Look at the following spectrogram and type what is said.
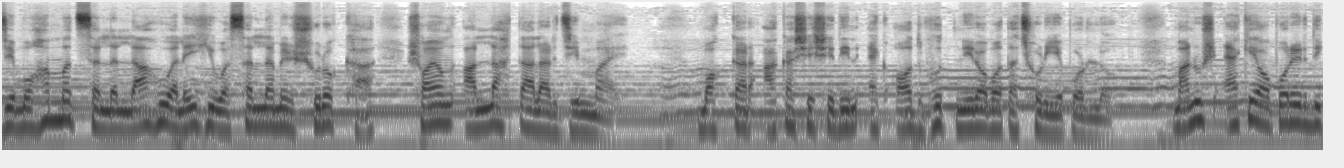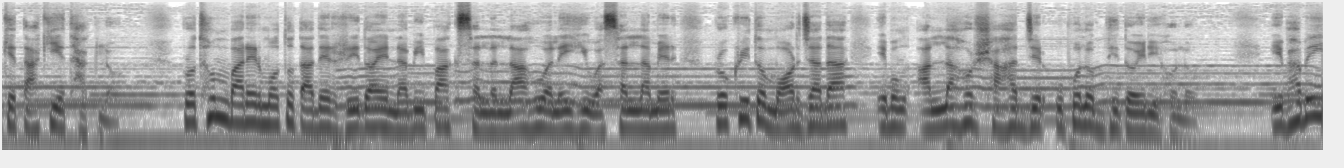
যে মোহাম্মদ সাল্লাল্লাহু আলহি ওয়াসাল্লামের সুরক্ষা স্বয়ং আল্লাহ তালার জিম্মায়। মক্কার আকাশে সেদিন এক অদ্ভুত নীরবতা ছড়িয়ে পড়ল। মানুষ একে অপরের দিকে তাকিয়ে থাকল। প্রথমবারের মতো তাদের হৃদয়ে নবী পাক সাল্লাল্লাহু আলহি ওয়াসাল্লামের প্রকৃত মর্যাদা এবং আল্লাহর সাহায্যের উপলব্ধি তৈরি হলো। এভাবেই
